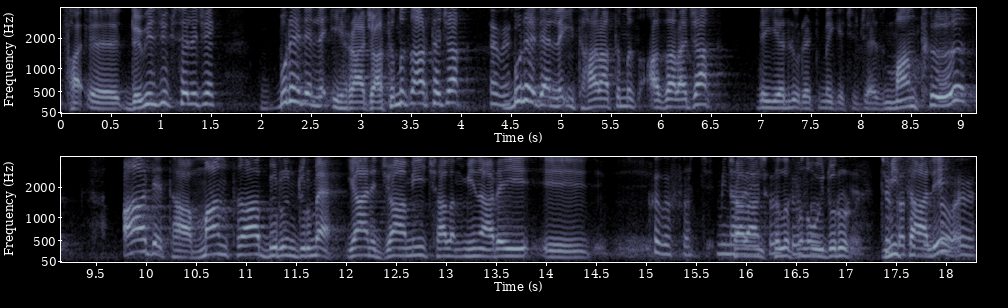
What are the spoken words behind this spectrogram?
fa- e, döviz yükselecek. Bu nedenle ihracatımız artacak. Evet. Bu nedenle ithalatımız azalacak ve yerli üretime geçeceğiz. Mantığı adeta mantığa büründürme. Yani camiyi çalan, minareyi e, Kılıfı. minareye çalan kılıfını kılıfı- uydurur. Türk Misali o, evet.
